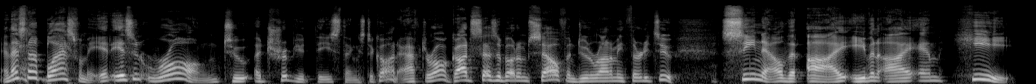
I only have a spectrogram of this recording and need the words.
And that's not blasphemy. It isn't wrong to attribute these things to God. After all, God says about himself in Deuteronomy 32 See now that I, even I, am He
